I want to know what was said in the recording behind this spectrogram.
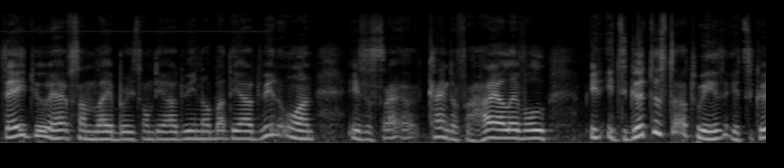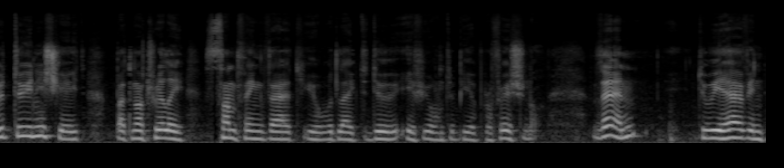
they do have some libraries on the Arduino but the Arduino one is a kind of a higher level. It, it's good to start with it's good to initiate but not really something that you would like to do if you want to be a professional. Then do we have in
